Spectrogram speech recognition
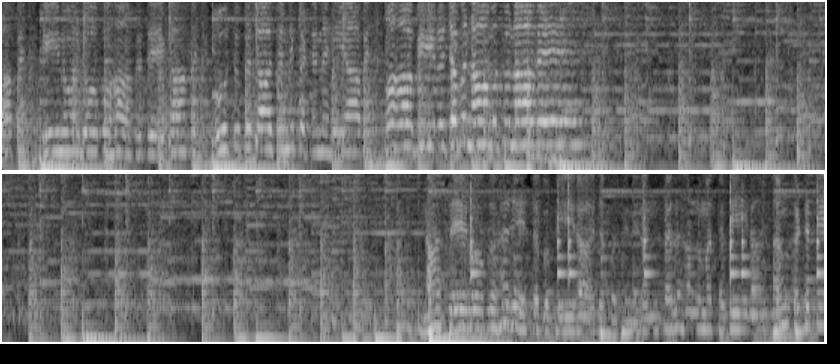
आपे, तीनों लोग हाँकते कापे। भूत पिशाच निकट नहीं आवे, महावीर जब नाम सुनावे। नासे रोग हरे सब पीरा जपत निरंतर हनुमत बीरा संकट ते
